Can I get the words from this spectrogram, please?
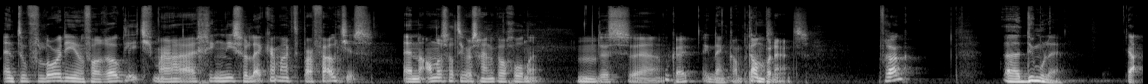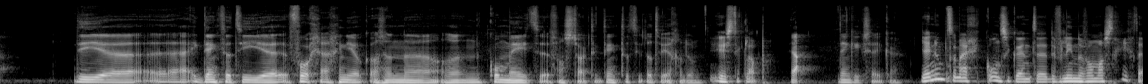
En toen verloor hij hem van Roglic. Maar hij ging niet zo lekker, maakte een paar foutjes. En anders had hij waarschijnlijk wel gewonnen. hmm. Dus eh, Oké, ik denk Kampenaerts. Kampenaerts. Frank? Eh, Dumoulin. Ja. Die, eh, eh, ik denk dat hij... eh, vorig jaar ging hij ook als een, eh, als een komeet van start. Ik denk dat hij dat weer gaat doen. Eerste klap. Ja, denk ik zeker. Jij noemt hem eigenlijk consequent de vlinder van Maastricht, hè?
